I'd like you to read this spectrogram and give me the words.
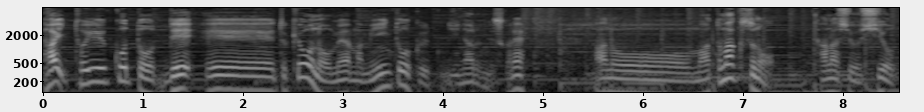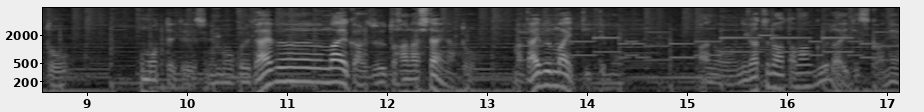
はい、ということで、えーと、今日の、まあ、メイントークになるんですかね。あのー、マットマックスの話をしようと思っていてですね、もうこれだいぶ前からずっと話したいなと、まあ、だいぶ前って言っても、あの2月の頭ぐらいですかね、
